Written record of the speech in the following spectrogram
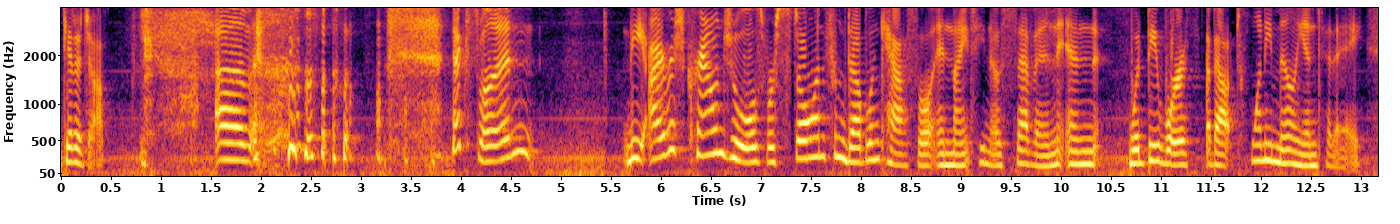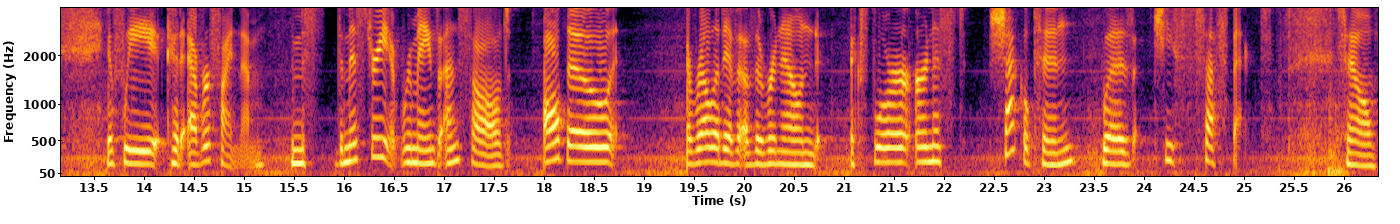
get a job. um, next one. The Irish crown jewels were stolen from Dublin Castle in 1907 and would be worth about 20 million today if we could ever find them. The, mys- the mystery remains unsolved, although a relative of the renowned explorer Ernest Shackleton was chief suspect. So,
